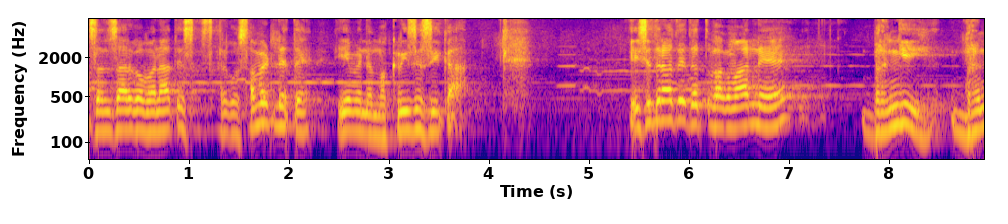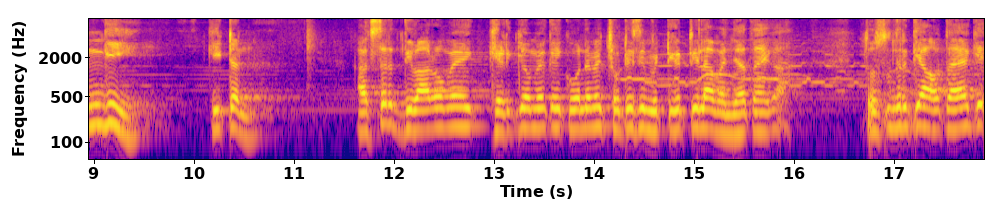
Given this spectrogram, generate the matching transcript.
संसार को बनाते, संसार को समेट लेते हैं। ये मैंने मकड़ी से सीखा। इसी तरह से दत्त भगवान ने भृंगी भृंगी कीटन, अक्सर दीवारों में, खिड़कियों में, कई कोने में छोटी सी मिट्टी का टीला बन जाता है तो उस अंदर क्या होता है कि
